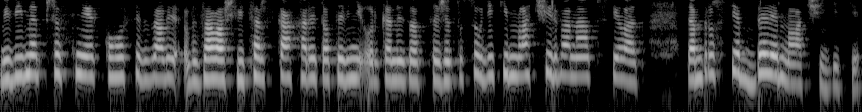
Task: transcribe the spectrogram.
My víme přesně, koho si vzali, vzala švýcarská charitativní organizace, že to jsou děti mladší 12 let. Tam prostě byly mladší děti.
